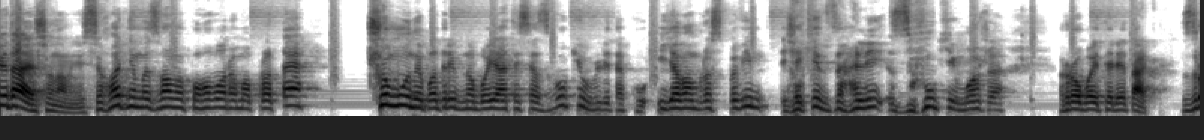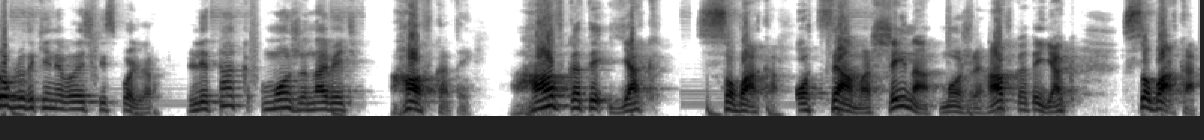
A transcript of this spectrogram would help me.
вітаю, шановні! Сьогодні ми з вами поговоримо про те, чому не потрібно боятися звуків в літаку, і я вам розповім, які взагалі звуки може робити літак. Зроблю такий невеличкий спойлер: літак може навіть гавкати. Гавкати як собака. Оця машина може гавкати як собака.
